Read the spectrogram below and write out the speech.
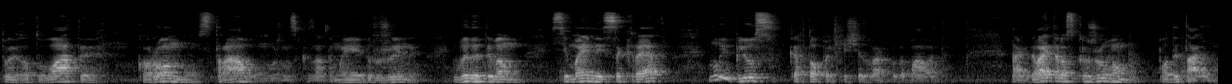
приготувати коронну страву, можна сказати, моєї дружини. Видати вам сімейний секрет. Ну і плюс картопельки ще зверху додати. Так, давайте розкажу вам подетально.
